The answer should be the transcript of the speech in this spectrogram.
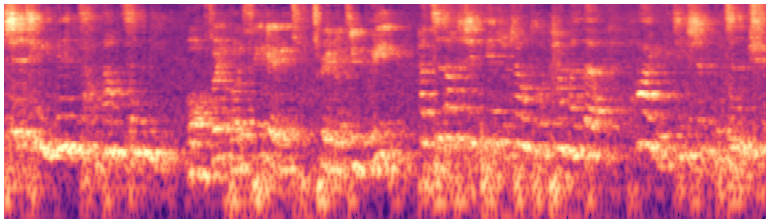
圣经里面找到真理。哦，所以他先给催了精力。他知道这些天主教徒，他们的话语已经是不正。知那些天主教的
